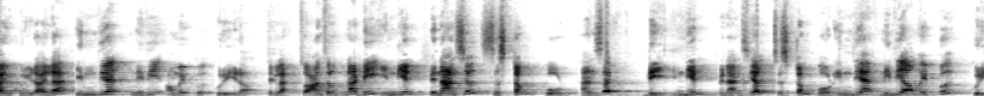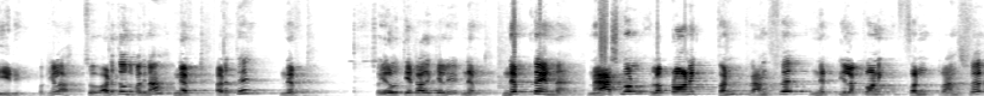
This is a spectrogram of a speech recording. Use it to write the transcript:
ஆய்வு குறியீடா? இல்லை இந்திய நிதி அமைப்பு குறியீடா? சரிங்களா? ஸோ ஆன்சர் வந்து D Indian financial system code answer D Indian financial system code இந்திய நிதி அமைப்பு குறியீடு. ஓகேங்களா? ஸோ அடுத்து வந்து பார்த்தீங்கன்னா நெஃப்ட் அடுத்து நெஃப்ட் ஸோ எழுபத்தி எட்டாவது கேள்வி நெஃப்ட் நெஃப்ட்னா என்ன? National electronic fund transfer net electronic fund transfer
